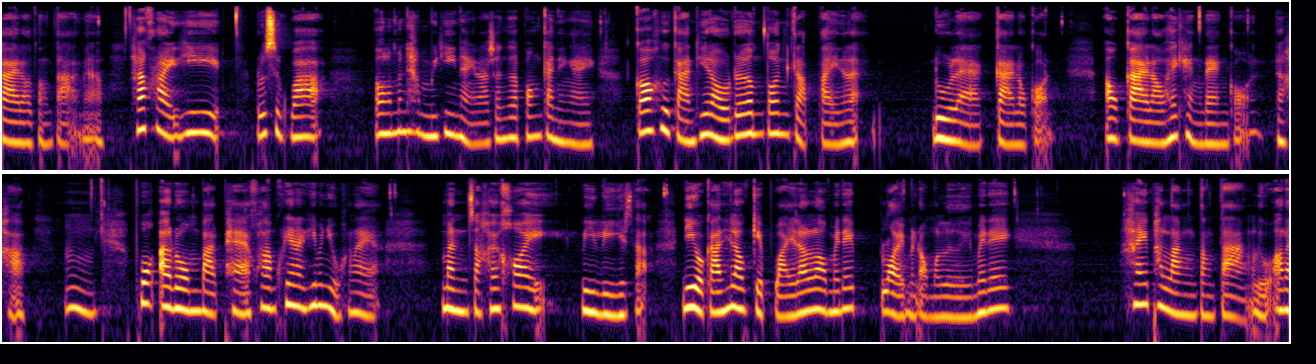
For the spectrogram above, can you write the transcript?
กายเราต่างๆนะถ้าใครที่รู้สึกว่าเออแล้วมันทำวิธีไหนแล้วฉันจะป้องกันยังไง ก็คือการที่เราเริ่มต้นกลับไปนั่นแหละดูแลกายเราก่อน เอากายเราให้แข็งแรงก่อนนะคะ อืม พวกอารมณ์บาดแผลความเครียดอะไรที่มันอยู่ข้างในอะ่ะ มันจะค่อยๆรีลีสอะดีกว่าการที่เราเก็บไว้แล้วเราไม่ได้ปล่อยมันออกมาเลย ไม่ได้ให้พลังต่างๆ หรืออะไร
